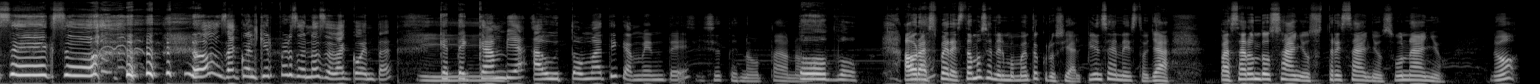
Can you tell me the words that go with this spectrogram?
sexo? Sea, cualquier persona se da cuenta que te cambia automáticamente Sí se te nota, ¿no? todo. Ahora, espera, estamos en el momento crucial. Piensa en esto, ya. Pasaron dos años, tres años, un año, ¿no?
